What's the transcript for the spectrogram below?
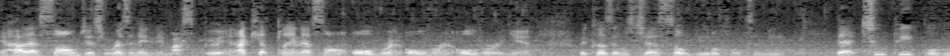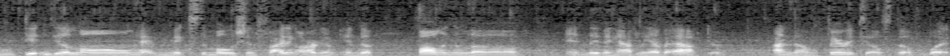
and how that song just resonated in my spirit. And I kept playing that song over and over and over again because it was just so beautiful to me that two people who didn't get along, had mixed emotions, fighting, arguing, end up falling in love and living happily ever after. I know fairy tale stuff, but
